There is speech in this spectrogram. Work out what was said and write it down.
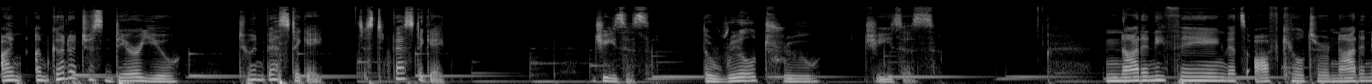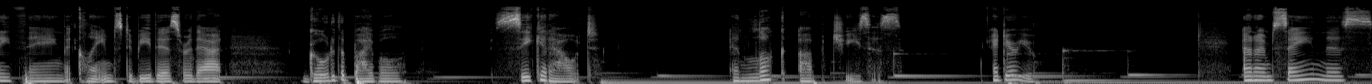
I'm I'm going to just dare you to investigate. Just investigate. Jesus, the real true Jesus. Not anything that's off kilter, not anything that claims to be this or that. Go to the Bible, seek it out, and look up Jesus. I dare you. And I'm saying this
